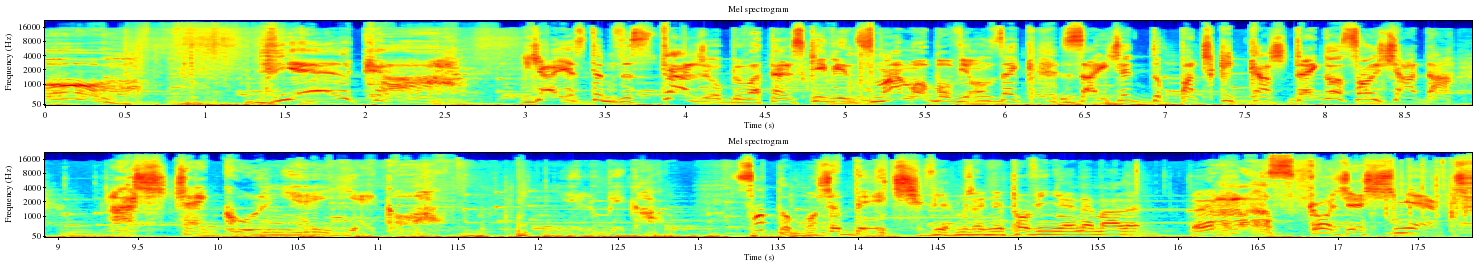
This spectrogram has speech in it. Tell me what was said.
O, wielka! Ja jestem ze Straży Obywatelskiej, więc mam obowiązek zajrzeć do paczki każdego sąsiada, a szczególnie jego. Co to może być? Wiem, że nie powinienem, ale... Raz kozie śmierć!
